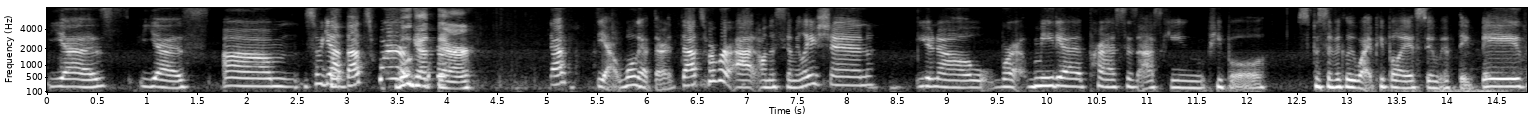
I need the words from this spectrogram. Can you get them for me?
yes. Yes. Um, so yeah, that's where we'll get there. That yeah, we'll get there. That's where we're at on the simulation. You know, where media press is asking people, specifically white people, I assume, if they bathe.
